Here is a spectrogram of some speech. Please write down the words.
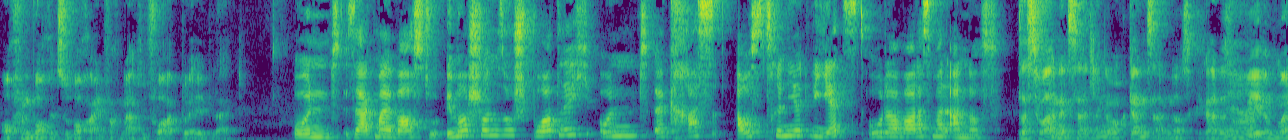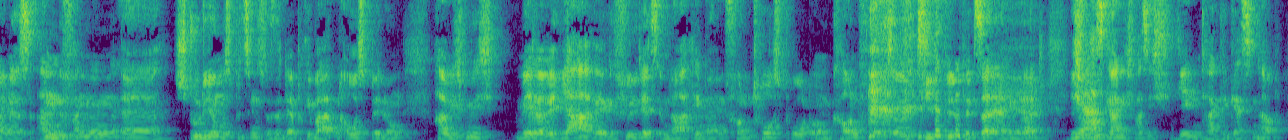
auch von Woche zu Woche einfach nach wie vor aktuell bleibt. Und sag mal, warst du immer schon so sportlich und äh, krass austrainiert wie jetzt oder war das mal anders? Das war eine Zeit lang auch ganz anders. Gerade so Ja. während meines angefangenen äh, Studiums beziehungsweise der privaten Ausbildung habe ich mich mehrere Jahre gefühlt jetzt im Nachhinein von Toastbrot und Cornflakes und Tiefkühlpizza ernährt. Ich Ja. weiß gar nicht, was ich jeden Tag gegessen habe.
